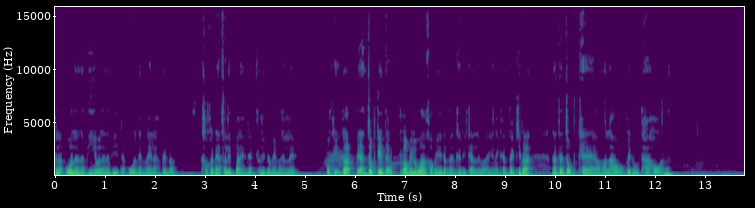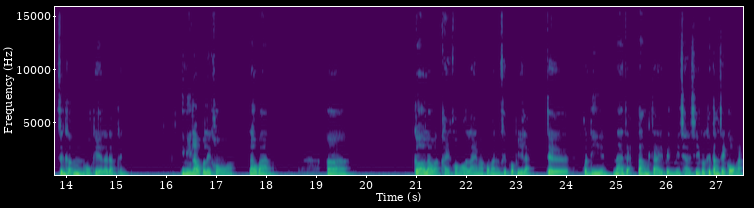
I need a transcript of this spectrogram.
ก็โอนแล้วนะพี่โอนแล้วนะพี่แต่โอนยังไงล่ะเป็นแบบเขาก็แนบสลิปไปเนี่ยสลิปยังไม่เหมือนเลยโอเคก็เป็นอันจบเกมแต่เราไม่รู้ว่าเขาไปดำเนินคดีกันหรือว่ายังไงกันแต่คิดว่าน่าจะจบแค่เอามาเล่าเป็นอุทาหรณ์ ซึ่งก็อืมโอเคระดับหนึ่งทีนี้เราก็เลยขอเล่าบ้างอ่าก็เราอะขายของออนไลน์มาประมาณ 10 กว่าปีแล้วเจอคนที่น่าจะตั้งใจเป็นมิจฉาชีพก็คือตั้งใจโกงอะ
